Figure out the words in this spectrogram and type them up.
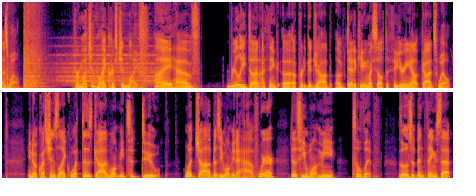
as well. For much of my Christian life, I have really done, I think, a, a pretty good job of dedicating myself to figuring out God's will. You know, questions like what does God want me to do? What job does he want me to have? Where does he want me to live? Those have been things that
